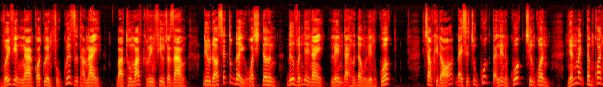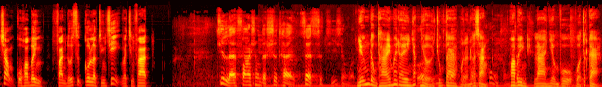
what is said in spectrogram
Với việc Nga có quyền phủ quyết dự thảo này, bà Thomas Greenfield cho rằng điều đó sẽ thúc đẩy Washington đưa vấn đề này lên Đại hội đồng Liên Hợp Quốc. Trong khi đó, Đại sứ Trung Quốc tại Liên Hợp Quốc Trương Quân nhấn mạnh tầm quan trọng của hòa bình, phản đối sự cô lập chính trị và trừng phạt. Những động thái mới đây nhắc nhở chúng ta một lần nữa rằng hòa bình là nhiệm vụ của tất cả.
